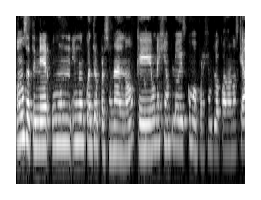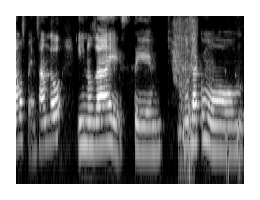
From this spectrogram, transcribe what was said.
vamos a tener un, un, encuentro personal, ¿no? Que un ejemplo es como, por ejemplo, cuando nos quedamos pensando y nos da, este, nos da como,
